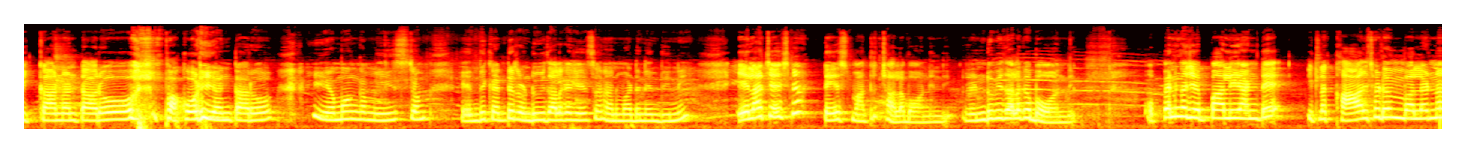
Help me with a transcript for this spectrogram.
టిక్కా అని అంటారో పకోడీ అంటారో ఏమో ఇంకా మీ ఇష్టం. ఎందుకంటే రెండు విధాలుగా చేశాను అనమాట నేను దీన్ని. ఎలా చేసినా టేస్ట్ మాత్రం చాలా బాగుండింది. రెండు విధాలుగా బాగుంది. ఓపెన్గా చెప్పాలి అంటే ఇట్లా కాల్చడం వలన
